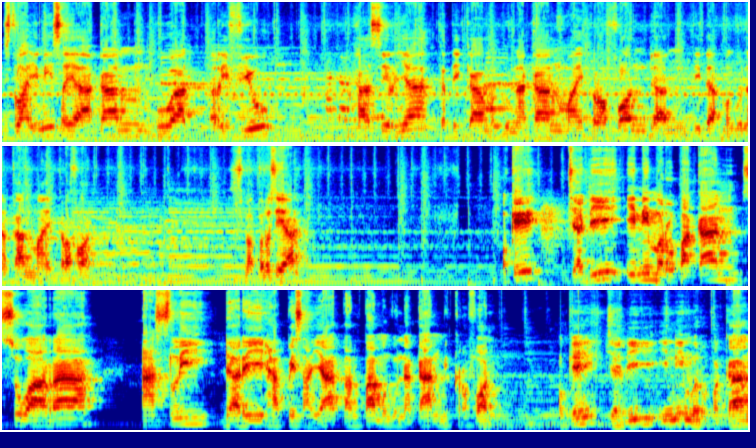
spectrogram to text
Setelah ini saya akan buat review hasilnya ketika menggunakan mikrofon dan tidak menggunakan mikrofon. Simak terus ya. Oke, jadi ini merupakan suara asli dari HP saya tanpa menggunakan mikrofon. Oke, jadi ini merupakan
